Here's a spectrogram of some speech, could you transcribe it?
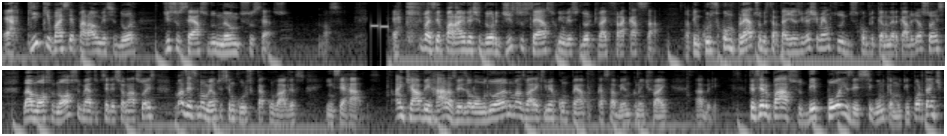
É aqui que vai separar o investidor de sucesso do não de sucesso. Nossa. É aqui que vai separar o investidor de sucesso com o investidor que vai fracassar. Tá, tem um curso completo sobre estratégias de investimentos, o Descomplicando o Mercado de Ações. Lá eu mostro o nosso método de selecionar ações, mas nesse momento esse é um curso que está com vagas encerradas. A gente abre raras vezes ao longo do ano, mas vale aqui me acompanhar para ficar sabendo quando a gente vai abrir. Terceiro passo, depois desse segundo, que é muito importante,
